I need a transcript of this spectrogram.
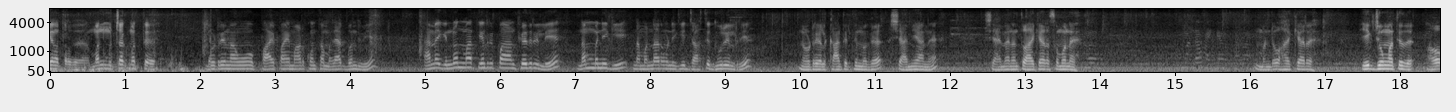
ಏನತ್ತದ ಮಣ್ಣು ಮುಚ್ಚಕ್ಕೆ ಮತ್ತೆ. ನೋಡ್ರಿ ನಾವು ಪಾಯ್ ಪಾಯ್ ಮಾಡ್ಕೊತ ಮಳೆಯಾಗ ಬಂದ್ವಿ. ಆಮ್ಯಾಗ ಇನ್ನೊಂದು ಮಾತು ಏನ್ರಿಪ್ಪ ಅಂತ ಹೇಳಿದ್ರಿ ಇಲ್ಲಿ ನಮ್ಮ ಮನೆಗೆ ನಮ್ಮ ಅಣ್ಣಾರ ಮನೆಗೆ ಜಾಸ್ತಿ ದೂರ ಇಲ್ರಿ. ನೋಡ್ರಿ ಅಲ್ಲಿ ಕಾಂತೈತಿ ನಿಮಗೆ ಶಾಮಿಯಾನ ಶ್ಯಾಮಿಯಾನ. ಅಂತೂ ಹಾಕ್ಯಾರ ಸುಮ್ಮನೆ. ಮಂಡವ ಹಾಕ್ಯಾರ. ಈಗ ಜೂಮ್ ಮಾತಿದೆ ಹೌ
